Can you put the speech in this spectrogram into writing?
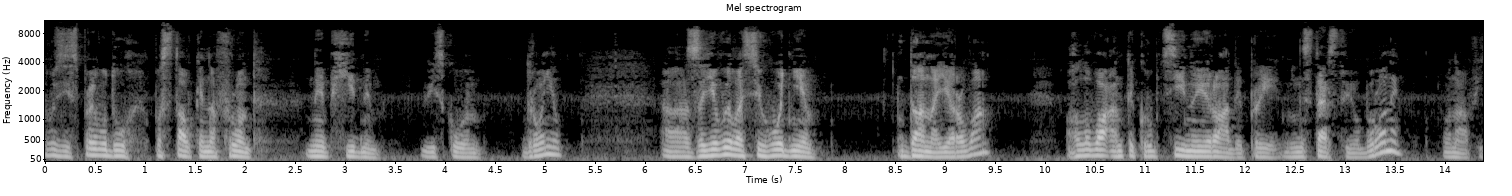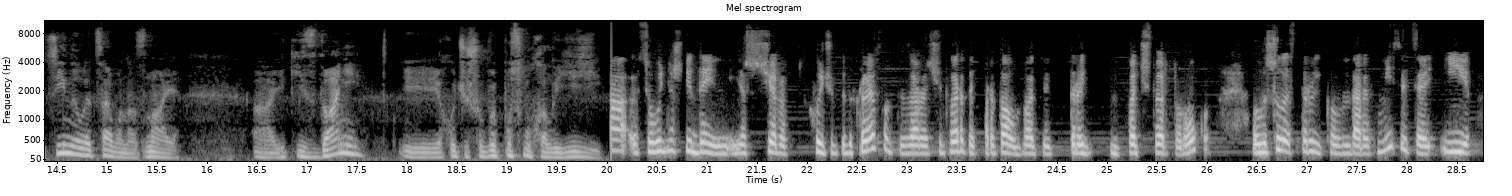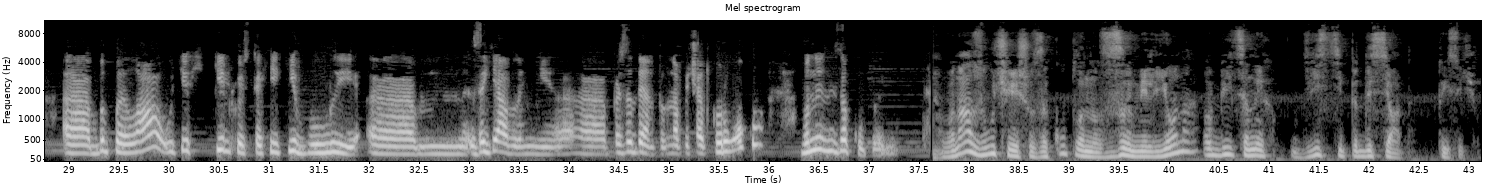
Друзі, з приводу поставки на фронт необхідним військовим дронів, заявила сьогодні Дана Ярова, голова антикорупційної ради при Міністерстві оборони. Вона офіційне лице, вона знає якісь дані, і я хочу, щоб ви послухали її. На сьогоднішній день я ще раз хочу підкреслити зараз четвертий квартал 23 24 року. Лишилось три календарних місяця, і е, БПЛА у тих кількостях, які були е, заявлені е, президентом на початку року, вони не закуплені. Вона озвучує, що закуплено з мільйона обіцяних 250 тисяч.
